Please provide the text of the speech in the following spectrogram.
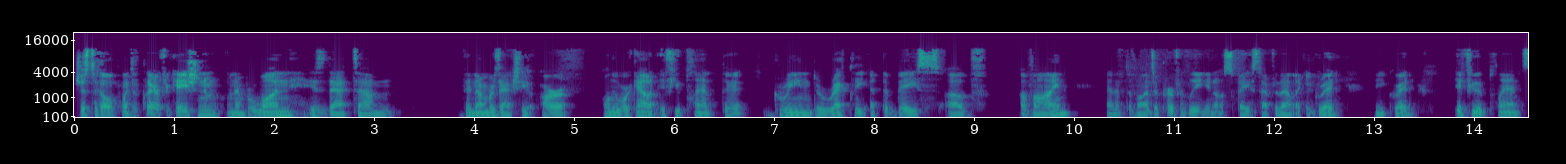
Just a couple points of clarification. Number one is that um, the numbers actually are only work out if you plant the green directly at the base of a vine and that the vines are perfectly, you know, spaced after that, like a grid, neat grid. If you would plant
